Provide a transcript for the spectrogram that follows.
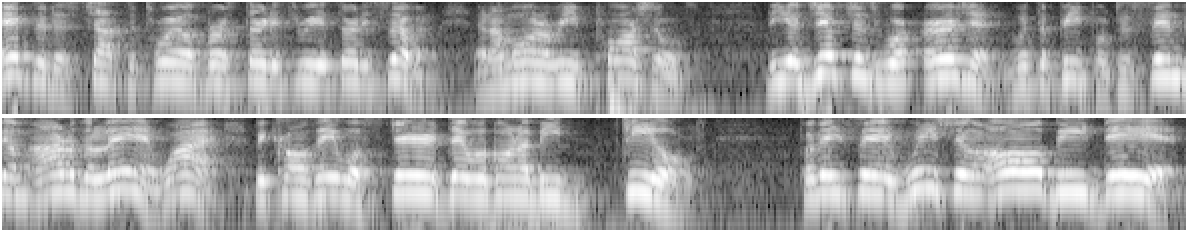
Exodus chapter 12, verse 33 to 37. And I'm going to read partials. The Egyptians were urgent with the people to send them out of the land. Why? Because they were scared they were going to be killed. For they said, We shall all be dead.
